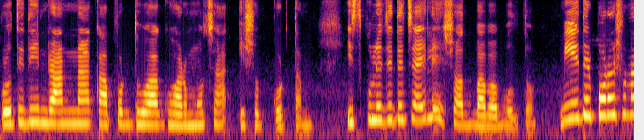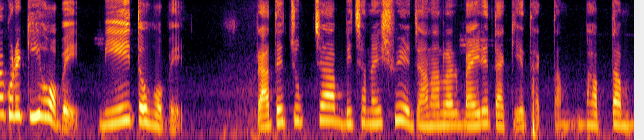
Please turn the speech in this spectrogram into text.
প্রতিদিন রান্না, কাপড় ধোয়া, ঘর মোছা, এসব করতাম। স্কুলে যেতে চাইলে সৎ বাবা বলতো, মেয়েদের পড়াশোনা করে কি হবে? বিয়েই তো হবে। রাতে চুপচাপ বিছানায় শুয়ে জানালার বাইরে তাকিয়ে থাকতাম। ভাবতাম,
